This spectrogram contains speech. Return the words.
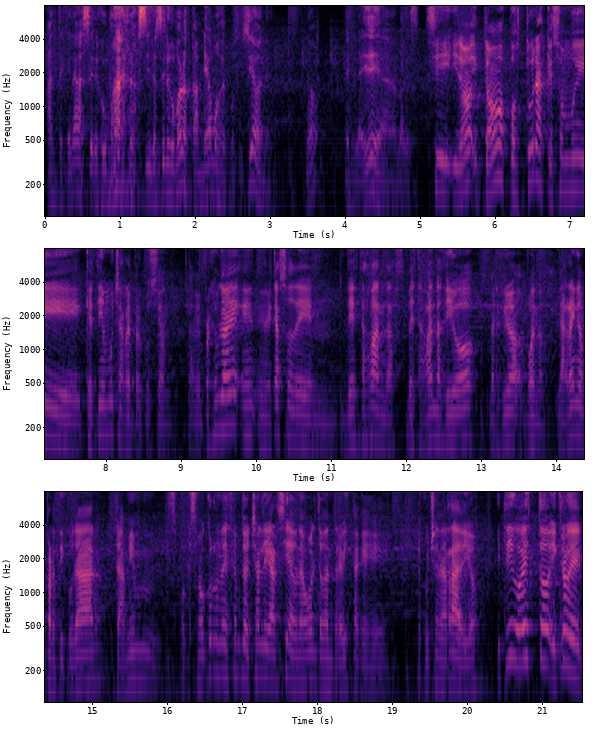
antes que nada seres humanos y los seres humanos cambiamos de posiciones, ¿no? Es la idea, me parece. Sí, y, tomamos posturas que son muy. que tienen mucha repercusión también. Por ejemplo, en, en el caso de, de estas bandas, de estas bandas digo, me refiero, bueno, La Renga en particular, también, porque se me ocurre un ejemplo de Charlie García de una vuelta de una entrevista que escuché en la radio. Y te digo esto, y creo que,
